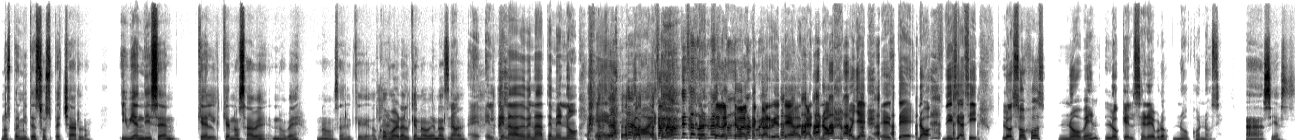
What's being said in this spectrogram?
nos permite sospecharlo. Y bien dicen que el que no sabe no ve, ¿no? O sea, el que, ¿cómo era? El que no ve no sabe. Eh, el que nada debe, nada teme, no. Eh, no, eso que se le lleva la corriente. O sea, no, no. Oye, este, no, dice así: los ojos no ven lo que el cerebro no conoce. Así es.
